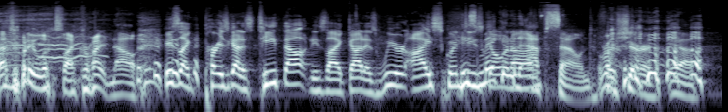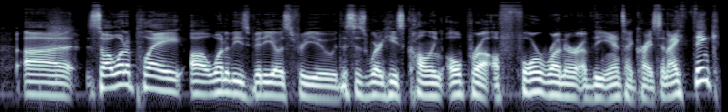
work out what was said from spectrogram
That's what he looks like right now. He's like he's got his teeth out and he's like got his weird eye squinties He's making going an on. F sound for sure. Yeah. Uh, so I want to play uh, one of these videos for you. This is where he's calling Oprah a forerunner of the Antichrist, and I think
